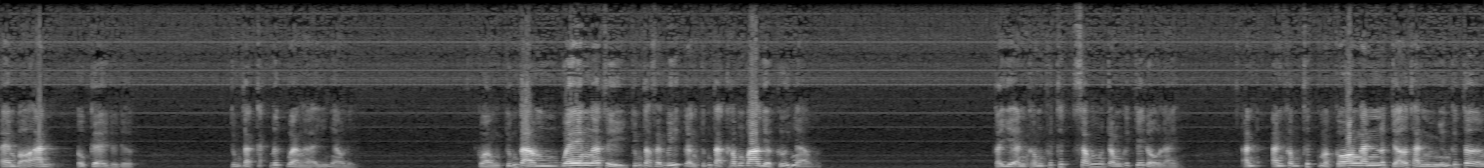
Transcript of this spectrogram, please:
em bỏ anh. Ok rồi được. Chúng ta cắt đứt quan hệ với nhau đi. Còn chúng ta quen á, thì chúng ta phải biết rằng chúng ta không bao giờ cưới nhau. Tại vì anh không có thích sống trong cái chế độ này. Anh anh không thích mà con anh nó trở thành những cái tơ,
